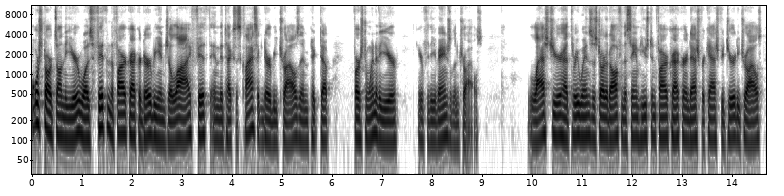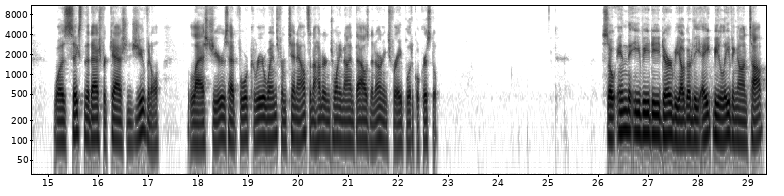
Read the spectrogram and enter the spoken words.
Four starts on the year was fifth in the Firecracker Derby in July, fifth in the Texas Classic Derby trials, and picked up first win of the year here for the Evangeline trials. Last year had three wins to started off in the Sam Houston Firecracker and Dash for Cash Futurity trials. Was sixth in the Dash for Cash Juvenile last year. Has had four career wins from 10 outs and 129,000 in earnings for Apolitical Crystal. So in the EVD Derby, I'll go to the 8 Believing on top,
